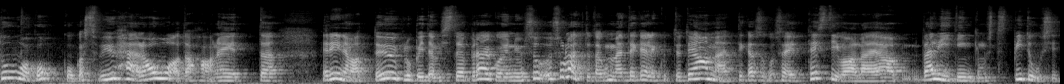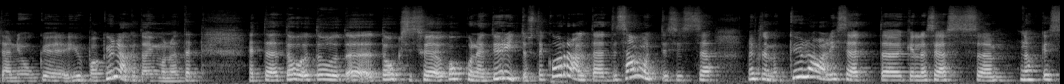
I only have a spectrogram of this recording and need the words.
tuua kokku kasvõi ühe laua taha need erinevate ööklubide, mis praegu on ju suletud, aga me tegelikult ju teame, et igasuguseid festivale ja välitingimustes pidusid on ju juba küllaga toimunud, et et too, too, tooks siis kokku need ürituste korraldajad ja samuti siis no ütleme, külalised, kelle seas noh, kes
